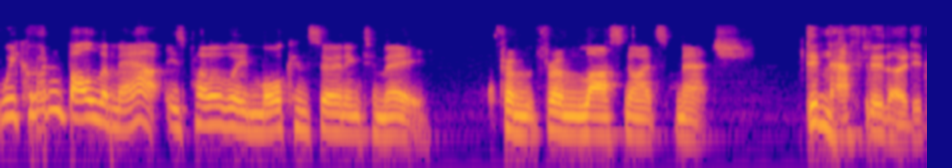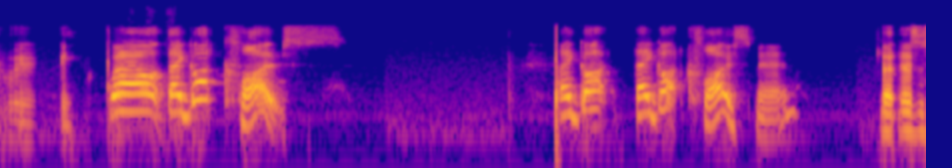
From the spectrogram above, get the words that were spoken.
we couldn't bowl them out is probably more concerning to me from from last night's match. Didn't have to though, did we? Well, they got close. They got they got close, man. But there's a,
